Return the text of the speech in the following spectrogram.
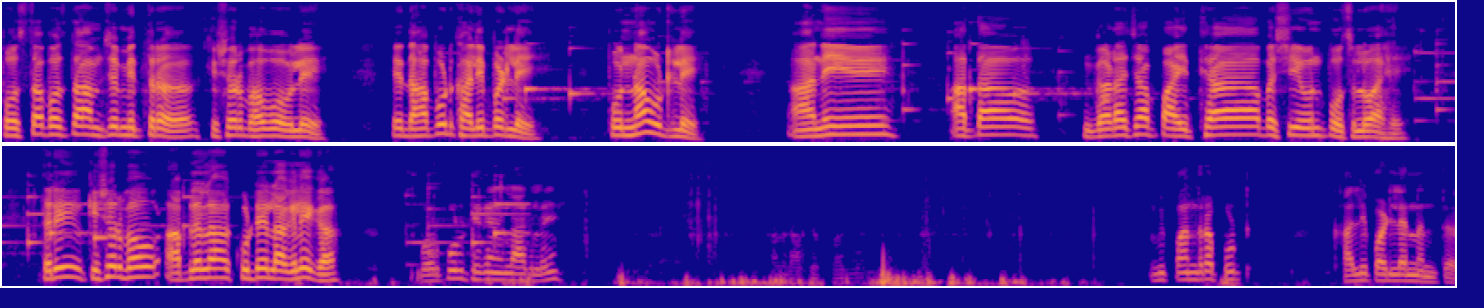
पोचता पोचता आमचे मित्र किशोर भाऊ ओवले हे दहा फूट खाली पडले पुन्हा उठले आणि आता गडाच्या पायथ्यापाशी येऊन पोचलो आहे. तरी किशोर भाऊ आपल्याला कुठे लागले का? भरपूर ठिकाणी लागले. मी पंधरा फूट खाली पडल्यानंतर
